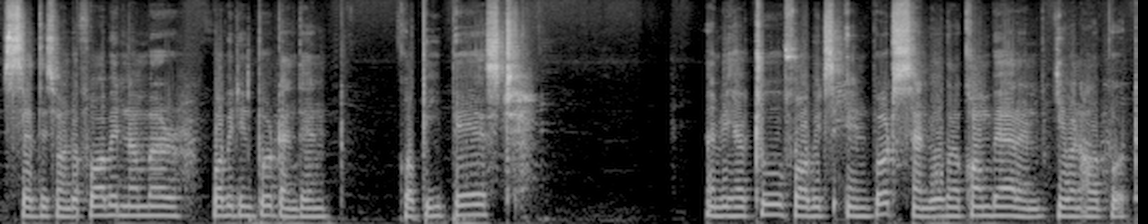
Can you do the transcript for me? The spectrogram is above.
set this one to 4 bit number 4 bit input and then copy paste and we have two 4 bits inputs and we're going to compare and give an output.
